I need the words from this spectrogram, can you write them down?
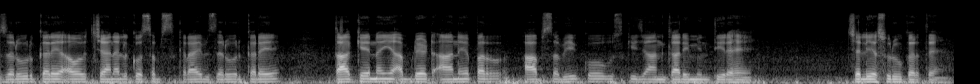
ज़रूर करें और चैनल को सब्सक्राइब ज़रूर करें। ताकि नई अपडेट आने पर आप सभी को उसकी जानकारी मिलती रहे। चलिए शुरू करते हैं।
